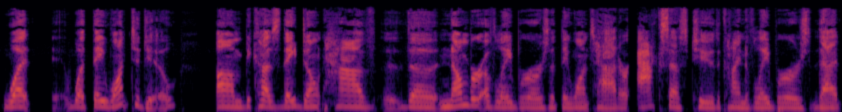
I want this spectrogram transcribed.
what what they want to do um, because they don't have the number of laborers that they once had or access to the kind of laborers that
